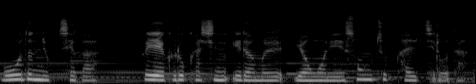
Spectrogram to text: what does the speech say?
모든 육체가 그의 거룩하신 이름을 영원히 송축할지로다.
